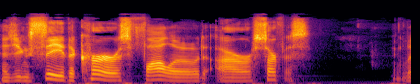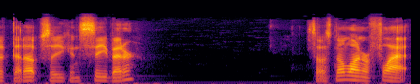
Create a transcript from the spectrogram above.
As you can see, the curves followed our surface. Lift that up so you can see better. So it's no longer flat.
